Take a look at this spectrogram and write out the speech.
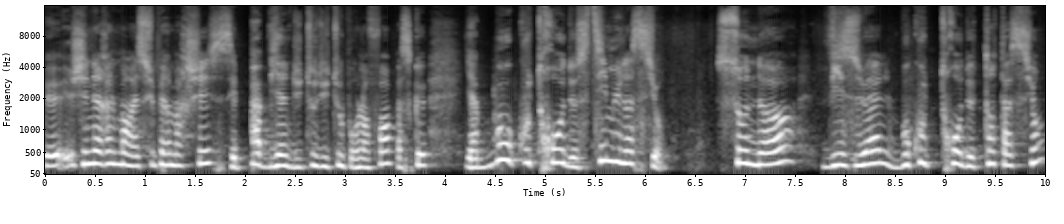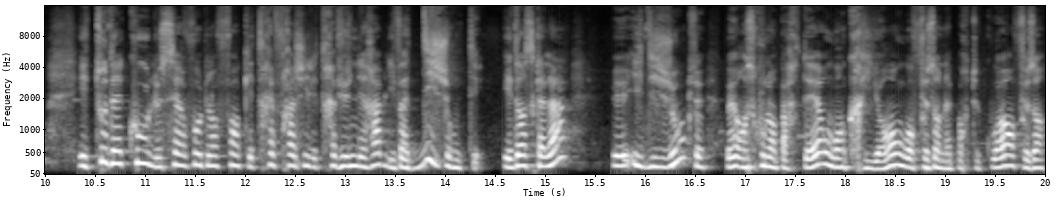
euh, généralement, un supermarché, c'est pas bien du tout, du tout pour l'enfant parce qu'il y a beaucoup trop de stimulation sonore, visuelle, beaucoup trop de tentation. Et tout d'un coup, le cerveau de l'enfant, qui est très fragile et très vulnérable, il va disjoncter. Et dans ce cas-là, euh, il disjoncte ben, en se roulant par terre ou en criant ou en faisant n'importe quoi, en faisant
